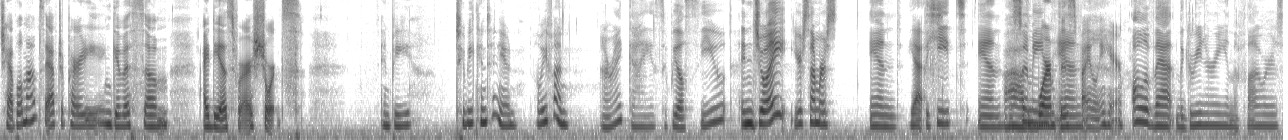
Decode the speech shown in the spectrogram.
Chapel Mops After Party, and give us some ideas for our shorts. And be to be continued. It'll be fun. All right, guys. We'll see you. Enjoy your summers and the heat and the Ah, the swimming warmth is finally here. all of that, the greenery and the flowers.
